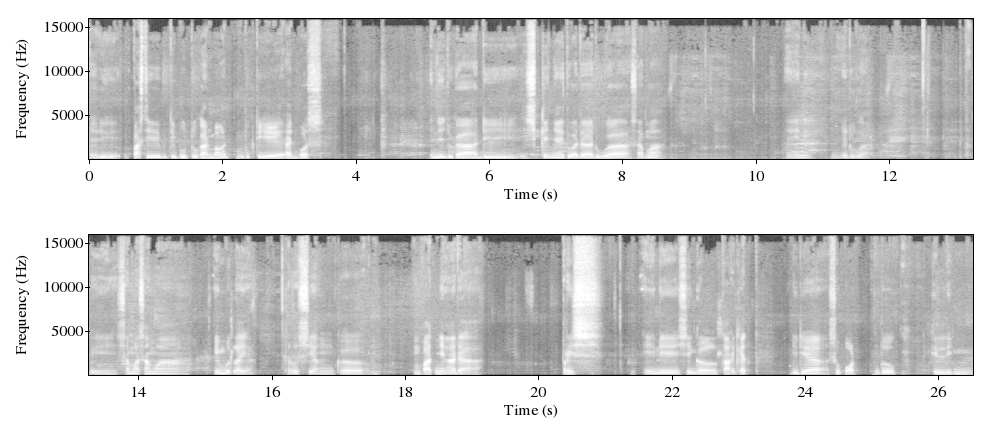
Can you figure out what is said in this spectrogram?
Jadi pasti dibutuhkan banget untuk di raid boss. Ini juga di skinnya itu ada dua sama nah ini ada dua. Tapi sama-sama imut lah ya terus yang ke empatnya ada Pris. Ini single target. Jadi dia support untuk healing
